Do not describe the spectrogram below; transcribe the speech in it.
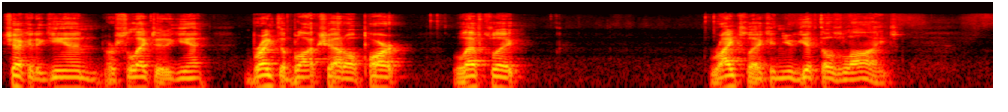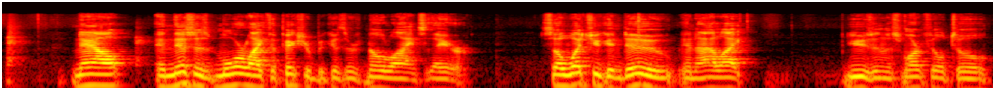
check it again, or select it again, break the block shadow apart, left click, right click, and you get those lines. Now, and this is more like the picture because there's no lines there. So what you can do, and I like using the Smart Fill tool,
